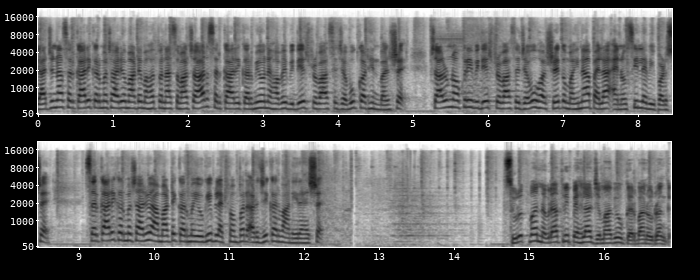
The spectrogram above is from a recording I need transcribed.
રાજ્યના સરકારી કર્મચારીઓ માટે મહત્વના સમાચાર. સરકારી કર્મીઓને હવે વિદેશ પ્રવાસે જવું કઠિન બનશે. ચાલુ નોકરી વિદેશ પ્રવાસે જવું હશે તો મહિના પહેલા એનઓસી લેવી પડશે. સરકારી કર્મચારીઓ આ માટે કર્મયોગી પ્લેટફોર્મ પર અરજી કરવાની રહેશે. સુરતમાં નવરાત્રી પહેલા જમાવ્યો ગરબાનો રંગ.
